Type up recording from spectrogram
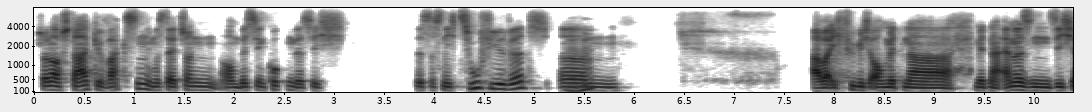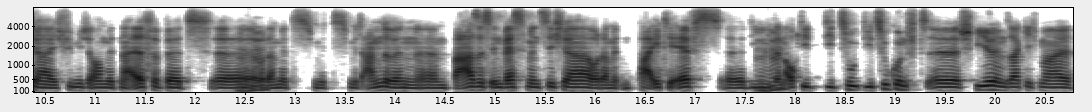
schon auch stark gewachsen. Ich muss da jetzt schon auch ein bisschen gucken, dass ich, dass das nicht zu viel wird. Mhm. Ähm, aber ich fühle mich auch mit einer, mit einer Amazon sicher, ich fühle mich auch mit einer Alphabet äh, mhm. oder mit, mit, mit anderen äh, Basisinvestments sicher oder mit ein paar ETFs, äh, die mhm. dann auch die, die, die Zukunft äh, spielen, sag ich mal,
